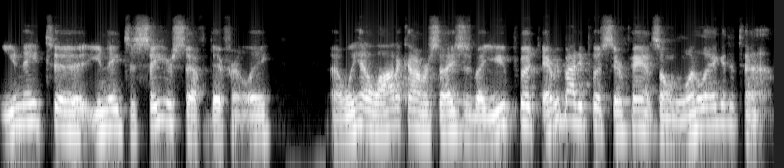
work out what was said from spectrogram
You need to you need to see yourself differently. Uh, we had a lot of conversations but you put everybody puts their pants on one leg at a time.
